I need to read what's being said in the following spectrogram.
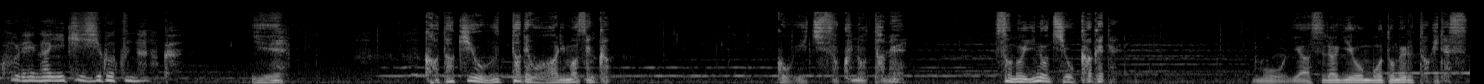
これが生き地獄なのか。いえ。敵を討ったではありませんか。ご一族のためその命を懸けてもう安らぎを求める時です。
